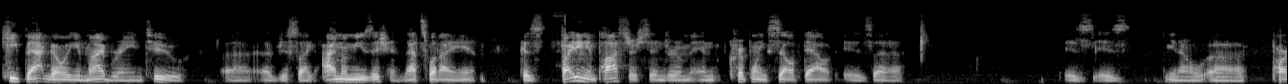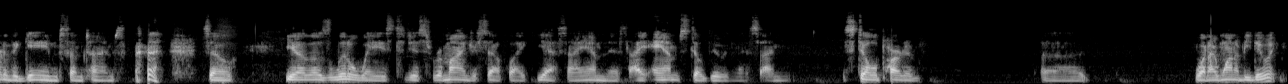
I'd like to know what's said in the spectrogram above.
keep that going in my brain too. Uh, of just like I'm a musician. That's what I am. Because fighting imposter syndrome and crippling self doubt is uh, is is you know uh, part of the game sometimes. so you know those little ways to just remind yourself like yes i am this i am still doing this i'm still a part of uh, what i want to be doing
